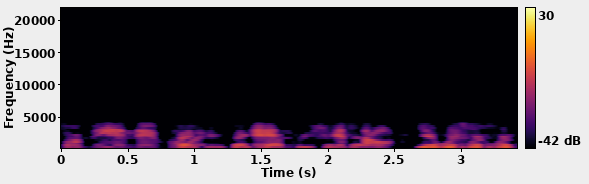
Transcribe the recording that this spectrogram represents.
for being there, voice. Thank you, thank you. And, I appreciate that. So, yeah, we're we're we're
